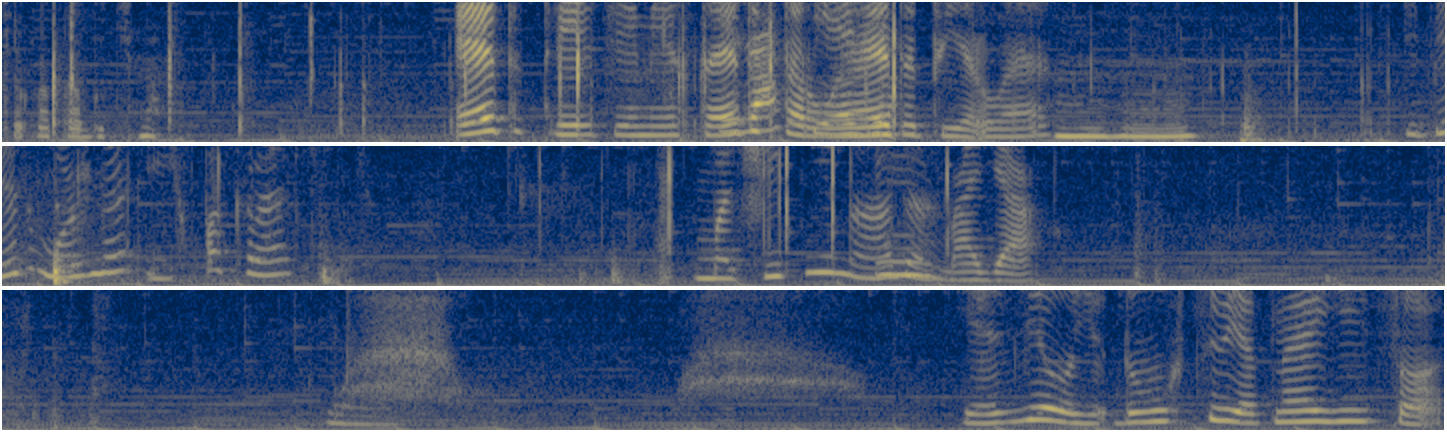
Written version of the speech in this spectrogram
Все как обычно. это третье место, это Это второе, первое. это первое. Мгм. Теперь можно их покрасить. Мочить не надо. Моя. Я сделаю двухцветное яйцо.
